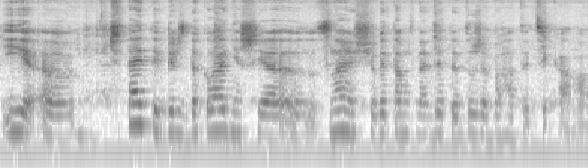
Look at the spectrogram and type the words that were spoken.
і е, читайте більш докладніше. Я знаю, що ви там знайдете дуже багато цікавого.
